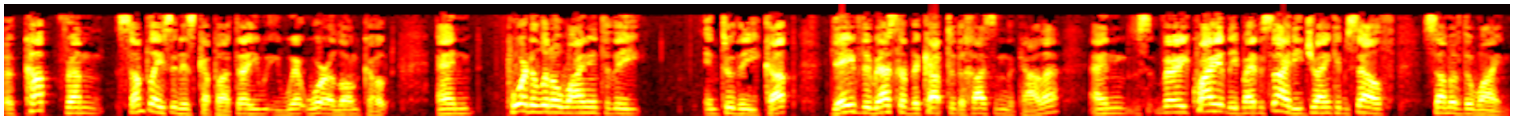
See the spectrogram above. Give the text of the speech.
a cup from someplace in his kapata. He, he wore a long coat and poured a little wine into the into the cup, gave the rest of the cup to the chas and the kala, and very quietly by the side he drank himself some of the wine.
